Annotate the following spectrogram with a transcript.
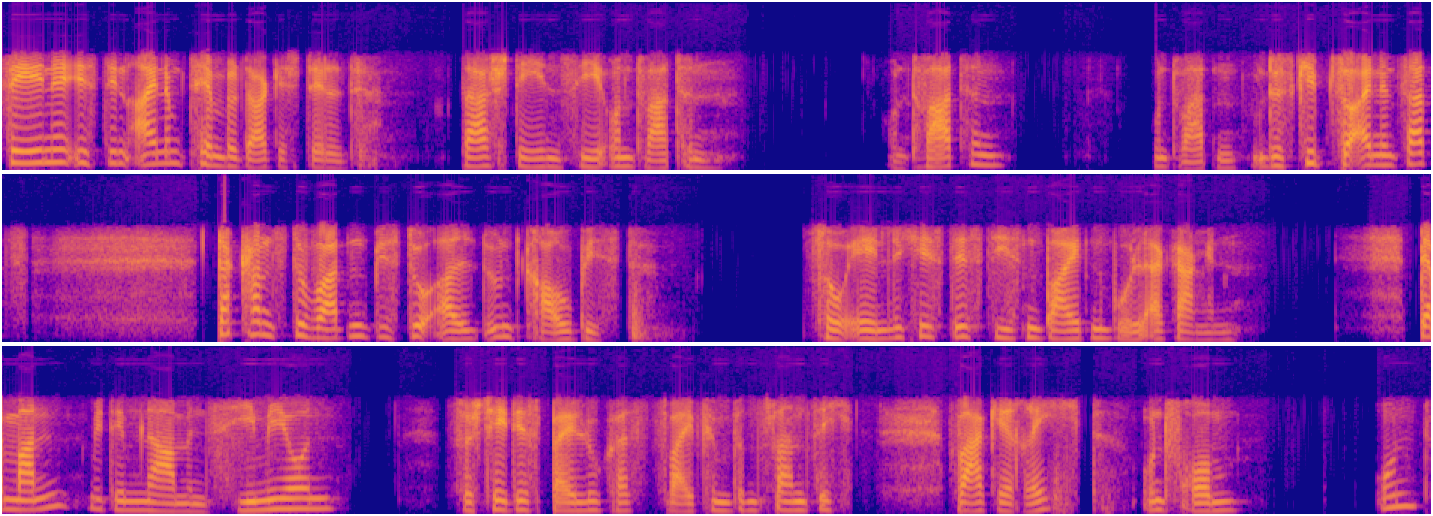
Szene ist in einem Tempel dargestellt. Da stehen sie und warten und warten und warten. Und es gibt so einen Satz, da kannst du warten, bis du alt und grau bist. So ähnlich ist es diesen beiden wohl ergangen. Der Mann mit dem Namen Simeon, so steht es bei Lukas 2,25, war gerecht und fromm und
